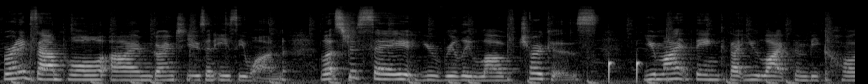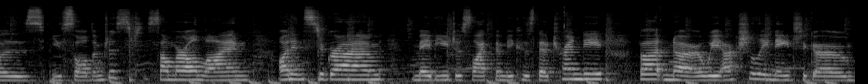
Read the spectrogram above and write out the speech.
For an example, I'm going to use an easy one. Let's just say you really love chokers You might think that you like them because you saw them just somewhere online, on Instagram, maybe you just like them because they're trendy, but no, we actually need to go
